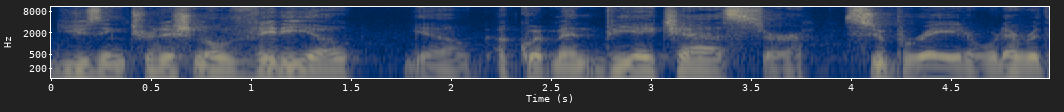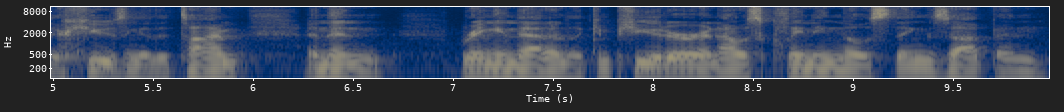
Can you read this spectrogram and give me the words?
using traditional video, you know, equipment, VHS or Super 8 or whatever they're using at the time, and then bringing that into the computer. And I was cleaning those things up. And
